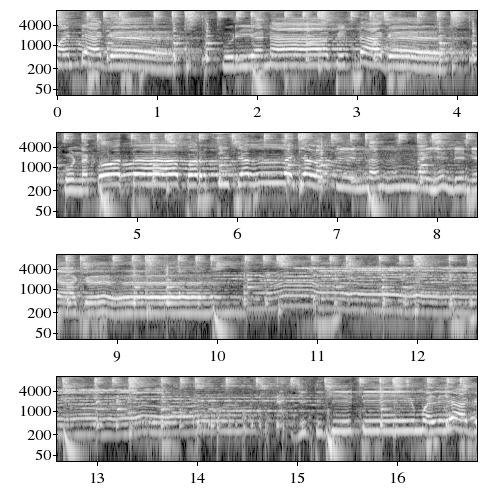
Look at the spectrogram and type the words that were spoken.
ಮಡ್ಯಾಗ, ಕುರಿಯನ ಬಿಟ್ಟಾಗ, ಕುಣಕೋತ ಬರ್ತಿದ್ದೆಲ್ಲ ಗೆಳತಿ ನನ್ನ ಹಿಂಡಿನ್ಯಾಗ. ಚೀಟಿ ಮಳಿಯಾಗ,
